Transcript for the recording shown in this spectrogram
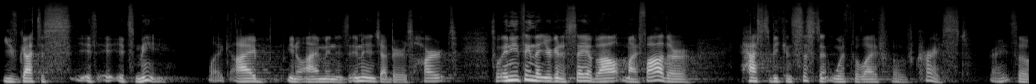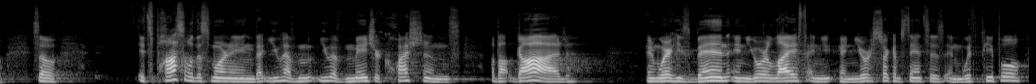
you've got to, it, it's me. Like I, you know, I'm in his image, I bear his heart. So anything that you're going to say about my father has to be consistent with the life of Christ, right? So, so it's possible this morning that you have, you have major questions about God and where he's been in your life and, and your circumstances and with people.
